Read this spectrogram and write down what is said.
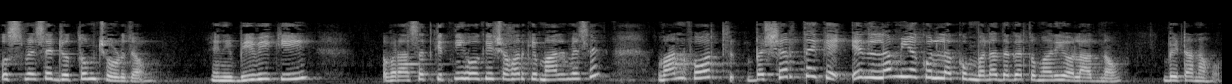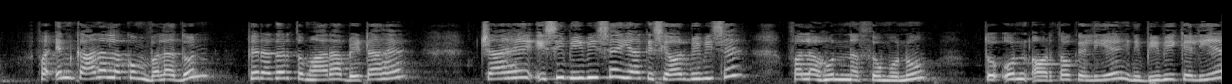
اس میں سے جو تم چھوڑ جاؤ۔ یعنی بیوی کی وراثت کتنی ہوگی شوہر کے مال میں سے؟ ون فورتھ بشرتے کے ان لم یا کل ولد، اگر تمہاری اولاد نہ ہو، بیٹا نہ ہو۔ ان کان لکم ولادن پھر اگر تمہارا بیٹا ہے، چاہے اسی بیوی سے یا کسی اور بیوی سے فلاح ہن تو ان عورتوں کے لیے یعنی بیوی کے لیے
